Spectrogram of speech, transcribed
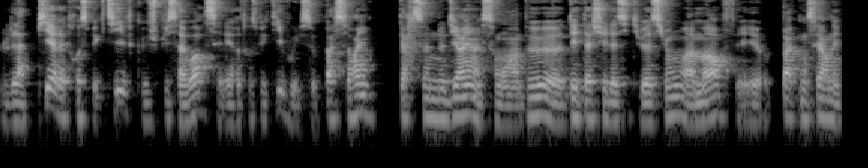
La pire rétrospective que je puisse avoir, c'est les rétrospectives où il se passe rien. Personne ne dit rien. Ils sont un peu euh, détachés de la situation, amorphes et euh, pas concernés.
